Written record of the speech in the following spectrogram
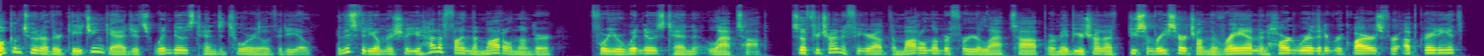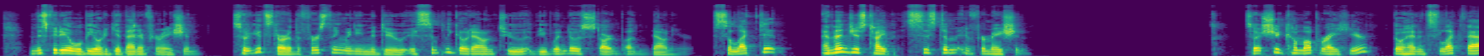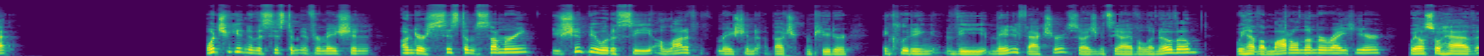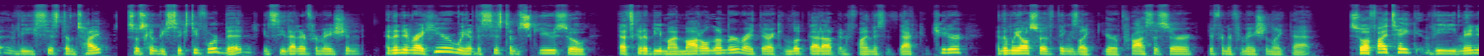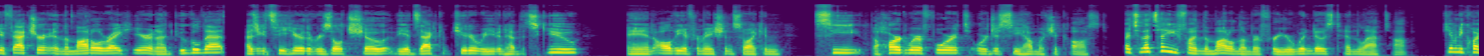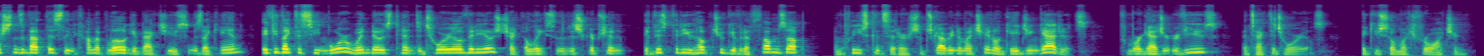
Welcome to another Gauging Gadgets Windows 10 tutorial video. In this video, I'm going to show you how to find the model number for your Windows 10 laptop. So if you're trying to figure out the model number for your laptop, or maybe you're trying to do some research on the RAM and hardware that it requires for upgrading it, in this video, we'll be able to get that information. So to get started, the first thing we need to do is simply go down to the Windows Start button down here, select it, and then just type System Information. So it should come up right here. Go ahead and select that. Once you get into the system information under System Summary, you should be able to see a lot of information about your computer, including the manufacturer. So as you can see, I have a Lenovo. We have a model number right here. We also have the system type. So it's going to be 64-bit. You can see that information. And then right here, we have the system SKU. So that's going to be my model number right there. I can look that up and find this exact computer. And then we also have things like your processor, different information like that. So if I take the manufacturer and the model right here and I Google that, as you can see here, the results show the exact computer. We even have the SKU and all the information so I can see the hardware for it or just see how much it costs. All right, so that's how you find the model number for your Windows 10 laptop. If you have any questions about this, leave a comment below. I'll get back to you as soon as I can. If you'd like to see more Windows 10 tutorial videos, check the links in the description. If this video helped you, give it a thumbs up and please consider subscribing to my channel, Gauging Gadgets, for more gadget reviews and tech tutorials. Thank you so much for watching.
